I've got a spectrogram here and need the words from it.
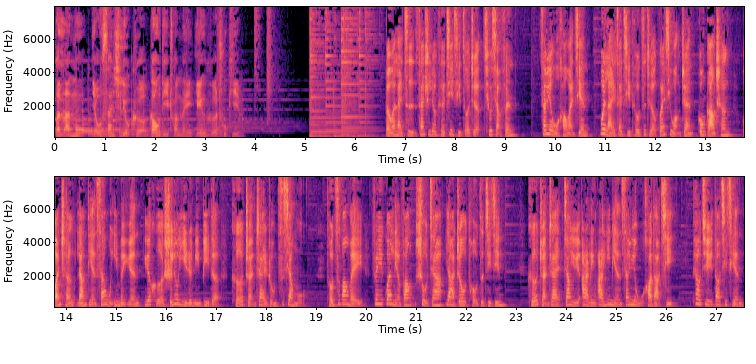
本栏目由三十六克高低传媒联合出品。本文来自三十六克见习作者邱小芬。三月五号晚间，蔚来在其投资者关系网站公告称，完成两点三五亿美元（约合十六亿人民币）的可转债融资项目，投资方为非关联方数家亚洲投资基金。可转债将于二零二一年三月五号到期。票据到期前，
